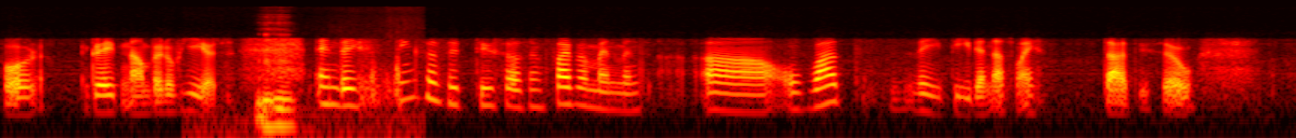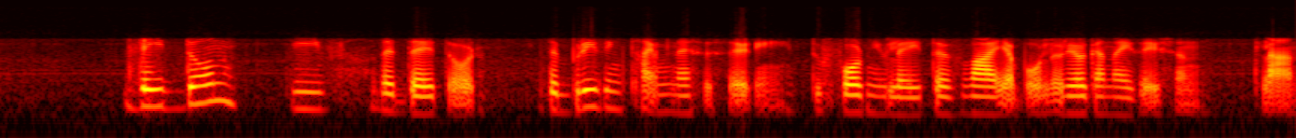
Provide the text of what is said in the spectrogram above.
for a great number of years. Mm-hmm. And I think that the 2005 amendments, uh, what they did, and that's my study, so they don't give the debtor the breathing time necessary to formulate a viable reorganization plan.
